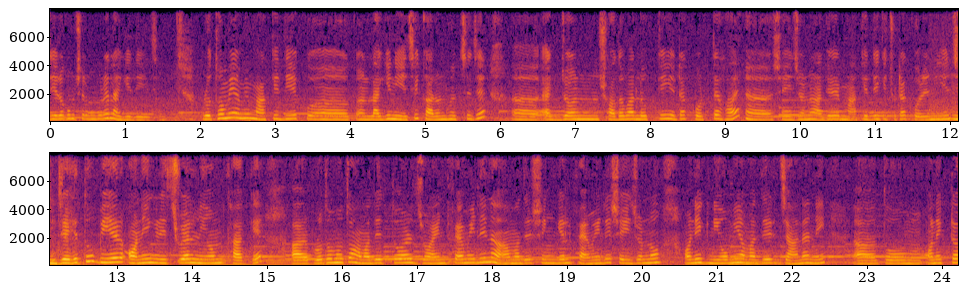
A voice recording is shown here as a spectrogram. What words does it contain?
যেরকম সেরকম করে লাগিয়ে দিয়েছি। প্রথমে আমি মাকে দিয়ে লাগিয়ে নিয়েছি, কারণ হচ্ছে যে একজন সদবা লোককেই এটা করতে হয় সেই জন্য আগে মাকে দিয়ে কিছুটা করে নিয়েছি। যেহেতু বিয়ের অনেক রিচুয়াল নিয়ম থাকে, আর প্রথমত আমাদের তো আর জয়েন্ট ফ্যামিলি না, আমাদের সিঙ্গেল ফ্যামিলি সেই জন্য অনেক নিয়মই আমাদের জানা নেই। তো অনেকটা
